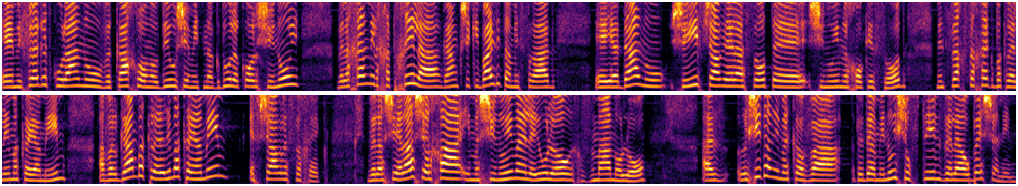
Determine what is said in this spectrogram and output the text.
מפלגת כולנו וכחלון הודיעו שהם התנגדו לכל שינוי ולכן מלכתחילה, גם כשקיבלתי את המשרד, ידענו שאי אפשר יהיה לעשות שינויים לחוק יסוד ונצטרך לשחק בכללים הקיימים אבל גם בכללים הקיימים אפשר לשחק. ולשאלה שלך אם השינויים האלה יהיו לאורך זמן או לא, אז ראשית אני מקווה, אתה יודע, מינוי שופטים זה להרבה שנים.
